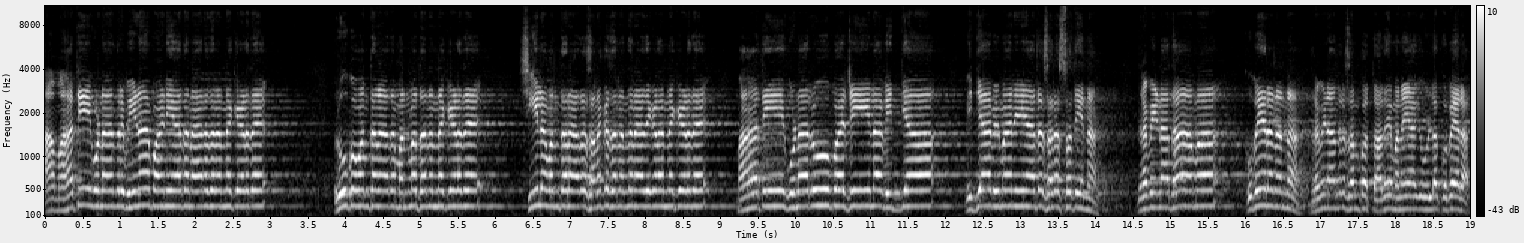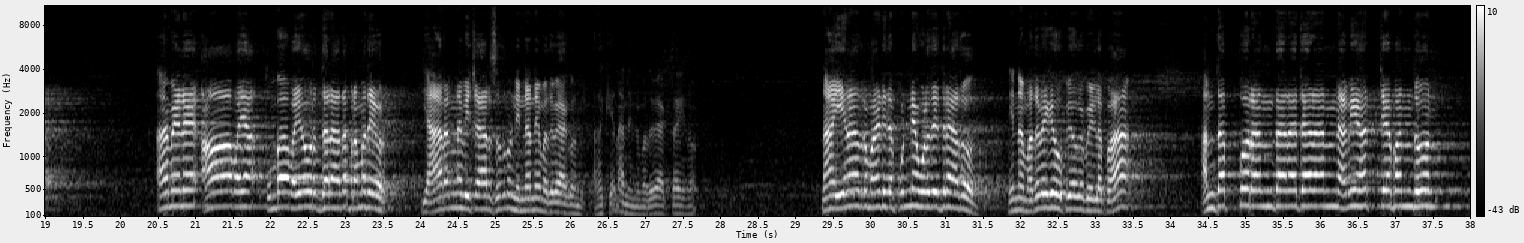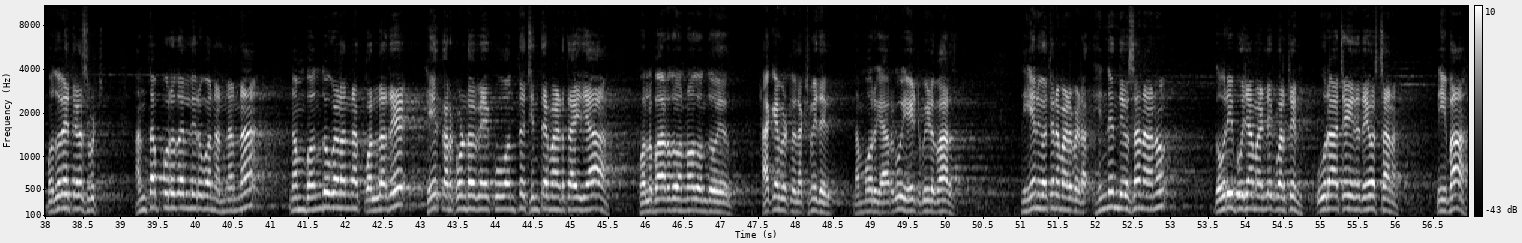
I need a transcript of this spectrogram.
ಆ ಮಹತಿ ಗುಣ ಅಂದರೆ ವೀಣಾಪಾಣಿಯಾದ ನಾರದರನ್ನ ಕೇಳದೆ, ರೂಪವಂತನಾದ ಮನ್ಮಥನನ್ನ ಕೇಳದೆ ಶೀಲವಂತನಾದ ಸನಕಸನಂದನಾದಿಗಳನ್ನು ಕೇಳದೆ, ಮಹತಿ ಗುಣರೂಪಶೀಲ ವಿದ್ಯಾ ವಿದ್ಯಾಭಿಮಾನಿಯಾದ ಸರಸ್ವತಿಯನ್ನ, ದ್ರವಿಣಧಾಮ ಕುಬೇರನನ್ನ ದ್ರವಿಣ ಅಂದರೆ ಸಂಪತ್ತು, ಅದೇ ಮನೆಯಾಗಿ ಉಳ್ಳ ಕುಬೇರ. ಆಮೇಲೆ ಆ ವಯ, ತುಂಬ ವಯೋವೃದ್ಧರಾದ ಬ್ರಹ್ಮದೇವರು. ಯಾರನ್ನ ವಿಚಾರಿಸಿದ್ರು ನಿನ್ನನ್ನೇ ಮದುವೆ ಆಗೋದು ಅದಕ್ಕೆ ನಾನು ನಿನ್ನ ಮದುವೆ ಆಗ್ತಾ ಏನೋ ನಾ ಏನಾದರೂ ಮಾಡಿದ ಪುಣ್ಯ ಉಳಿದಿದ್ರೆ ಅದು ನಿನ್ನ ಮದುವೆಗೆ ಉಪಯೋಗ ಬೀಳಪ್ಪ. ಅಂತಃಪುರಂತರ ಚರನ್ ಅವಿಹತ್ಯ ಬಂಧೂನ್. ಮೊದಲೇ ತಿಳಿಸ್ಬಿಟ್ಟು. ಅಂತಃಪುರದಲ್ಲಿರುವ ನನ್ನನ್ನು ನಮ್ಮ ಬಂಧುಗಳನ್ನು ಕೊಲ್ಲದೆ ಹೇಗೆ ಕರ್ಕೊಂಡೋಗ್ಬೇಕು ಅಂತ ಚಿಂತೆ ಮಾಡ್ತಾ ಇದೆಯಾ? ಕೊಲ್ಲಬಾರ್ದು ಅನ್ನೋದೊಂದು ಹಾಕೇ ಬಿಟ್ಲು ಲಕ್ಷ್ಮೀದೇವಿ. ನಮ್ಮವ್ರಿಗೆ ಯಾರಿಗೂ ಏಟು ಬೀಳಬಾರ್ದು. ನೀ ಏನು ಯೋಚನೆ ಮಾಡಬೇಡ. ಹಿಂದಿನ ದಿವಸ ನಾನು ಗೌರಿ ಪೂಜಾ ಮಾಡ್ಲಿಕ್ಕೆ ಬರ್ತೇನೆ. ಊರಾಚೆ ಇದೆ ದೇವಸ್ಥಾನ. ನೀ ಬಾ.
